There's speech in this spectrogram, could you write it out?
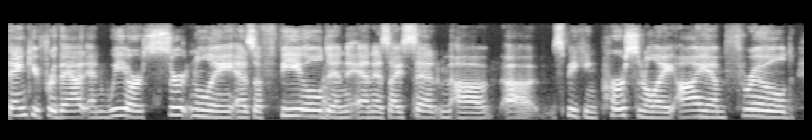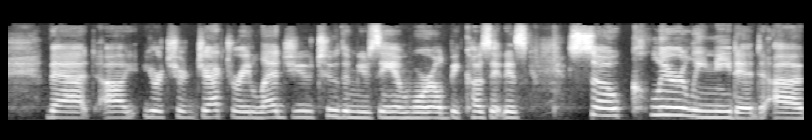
thank you for that. And we are certainly, as a field, and, and as I said, uh, uh, speaking personally, I am thrilled that uh, your trajectory led you to the museum world because it is so clearly needed. Uh,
